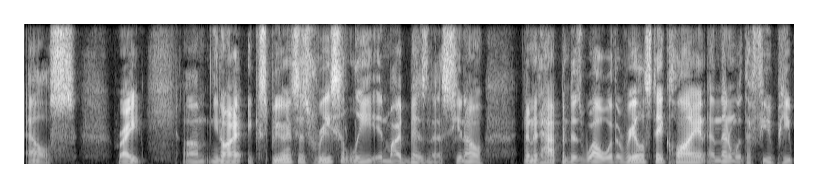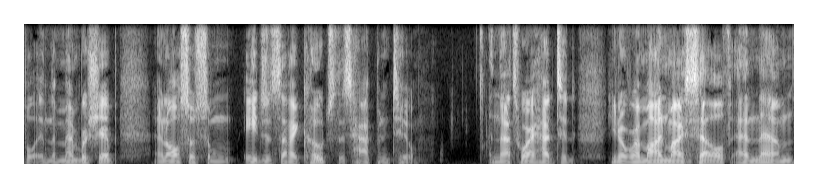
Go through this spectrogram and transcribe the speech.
else right? Um, you know, I experienced this recently in my business, you know, and it happened as well with a real estate client and then with a few people in the membership and also some agents that I coach this happened to. And that's where I had to, you know, remind myself and them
